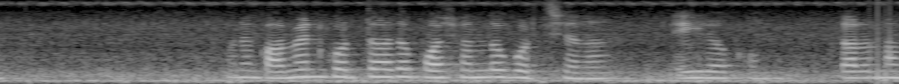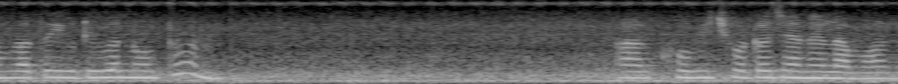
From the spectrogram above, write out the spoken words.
মানে কমেন্ট করতে হয়তো পছন্দ করছে না এই রকম কারণ আমরা তো ইউটিউবে নতুন। আর খুবই ছোট চ্যানেল আমার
